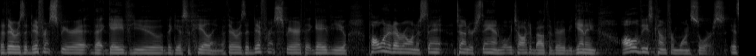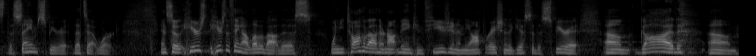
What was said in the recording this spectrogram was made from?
that there was a different spirit that gave you the gifts of healing, that there was a different spirit that gave you. Paul wanted everyone to, stand, to understand what we talked about at the very beginning. All of these come from one source, it's the same spirit that's at work. And so here's, here's the thing I love about this when you talk about there not being confusion in the operation of the gifts of the Spirit, um, God, um,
